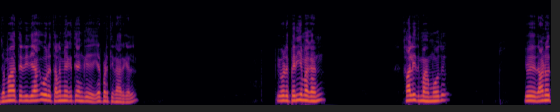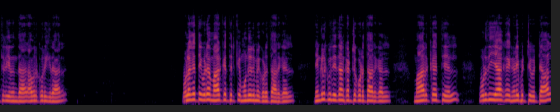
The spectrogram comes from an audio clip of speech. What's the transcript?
ஜமாத் ரீதியாக ஒரு தலைமையகத்தை அங்கு ஏற்படுத்தினார்கள். இவருடைய பெரிய மகன் ஹாலித் மஹமூது இவர் இராணுவத்தில் இருந்தார். அவர் கூறுகிறார் உலகத்தை விட மார்க்கத்திற்கு முன்னுரிமை கொடுத்தார்கள். எங்களுக்கும் இதை தான் கற்றுக் கொடுத்தார்கள். மார்க்கத்தில் உறுதியாக நடைபெற்றுவிட்டால்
